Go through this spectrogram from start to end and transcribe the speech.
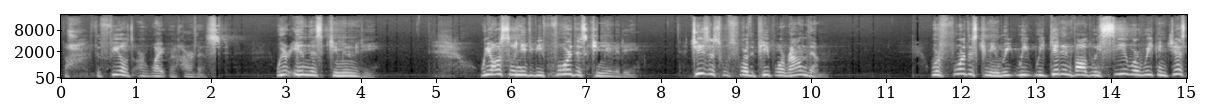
The, the fields are white with harvest. We're in this community. We also need to be for this community. Jesus was for the people around them. We're for this community. We, we, we get involved. We see where we can just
